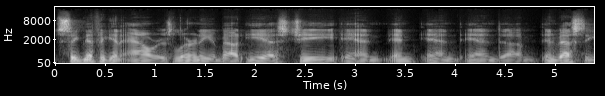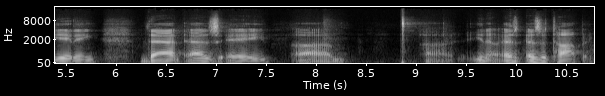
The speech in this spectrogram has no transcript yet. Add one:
significant hours learning about ESG and and and and um, investigating that as a um, uh, you know as, as a topic.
